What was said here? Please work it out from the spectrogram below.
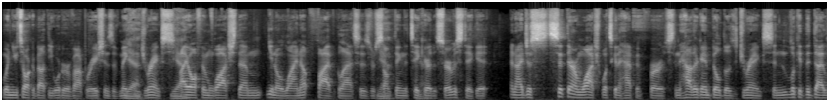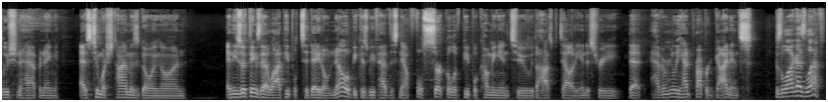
When you talk about the order of operations of making Yeah. drinks, Yeah. I often watch them, you know, line up five glasses or something to take Yeah. care of the service ticket. And I just sit there and watch what's going to happen first and how they're going to build those drinks and look at the dilution happening as too much time is going on. And these are things that a lot of people today don't know because we've had this now full circle of people coming into the hospitality industry that haven't really had proper guidance because a lot of guys left.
